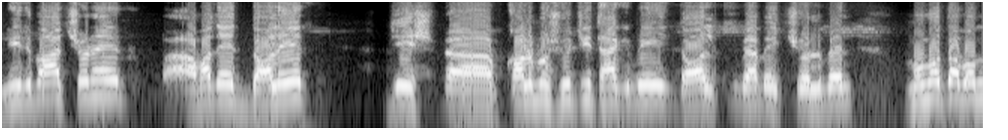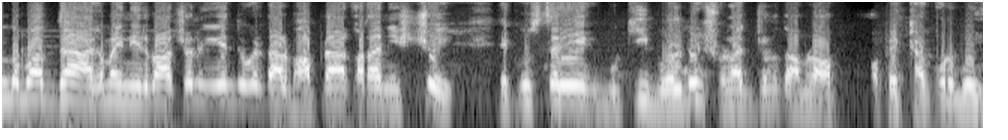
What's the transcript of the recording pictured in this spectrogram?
নির্বাচনের আমাদের দলের যে আহ, কর্মসূচি থাকবে দল কীভাবে চলবেন মমতা বন্দ্যোপাধ্যায় আগামী নির্বাচনকে কেন্দ্র করে তার ভাবনার কথা নিশ্চয়ই একুশ তারিখ কি বলবেন শোনার জন্য তো আমরা অপেক্ষা করবই।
